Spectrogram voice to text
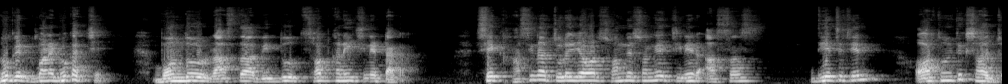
ঢোকে মানে ঢোকাচ্ছে। বন্দর, রাস্তা, বিদ্যুৎ সবখানেই চীনের টাকা। শেখ হাসিনা চলে যাওয়ার সঙ্গে সঙ্গে চীনের আশ্বাস দিয়েছে চীন অর্থনৈতিক সাহায্য।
